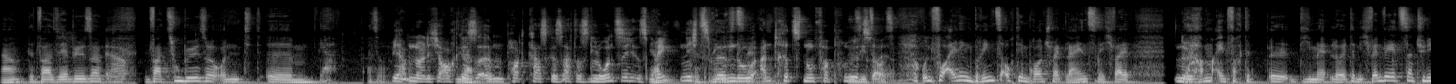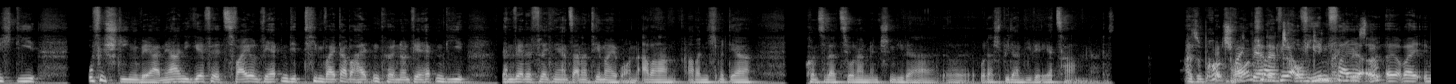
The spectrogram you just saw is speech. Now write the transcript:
Ja, das war sehr böse Ja. war zu böse und ähm, ja, also Wir haben neulich auch Ja. im Podcast gesagt, es lohnt sich, es Ja, bringt nichts, wenn du antrittst, nur so verprügelt zu aus. Und vor allen Dingen bringt es auch den Braunschweig Lions nicht, weil Nö. wir haben einfach die, äh, die Me- Leute nicht. Wenn wir jetzt natürlich die aufgestiegen wären, ja, in die GFL 2 und wir hätten die Team weiter behalten können und wir hätten die, dann wäre das vielleicht ein ganz anderes Thema geworden. Aber, aber nicht mit der Konstellation an Menschen, die wir äh, oder Spielern, die wir jetzt haben. Ja, Also Braunschweig, Braunschweig wäre auf jeden Fall, ne? äh, aber äh,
